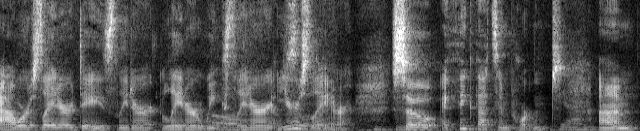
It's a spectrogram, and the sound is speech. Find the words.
Hours later, days later, later, weeks Oh, later, years absolutely. Mm-hmm. later. So I think that's important. Yeah. Um,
